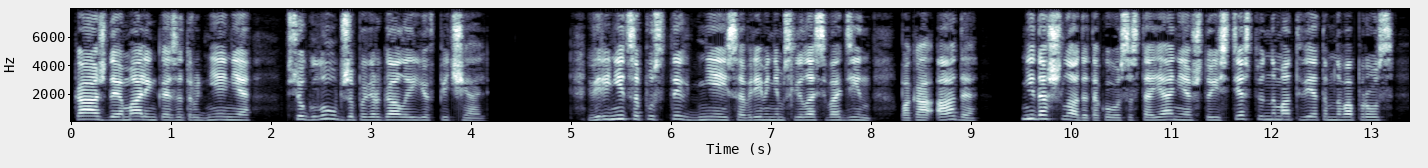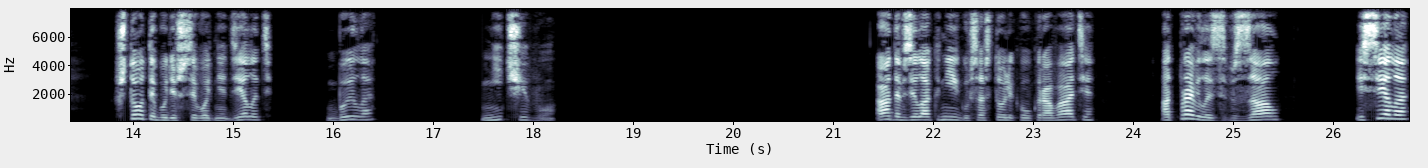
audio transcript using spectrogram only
Каждое маленькое затруднение все глубже повергало ее в печаль. Вереница пустых дней со временем слилась в один, пока ада не дошла до такого состояния, что естественным ответом на вопрос «Что ты будешь сегодня делать?» было ничего. Ада взяла книгу со столика у кровати, отправилась в зал и села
